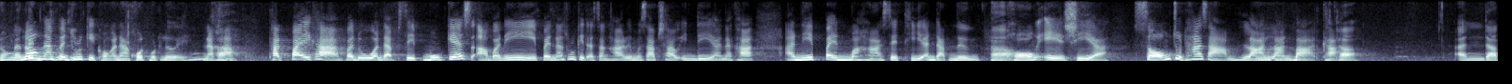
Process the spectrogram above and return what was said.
นอกนั้นนอกนั้นเป็เป็นนธุธุรรกิกิจจของอนาคตหมดเลยนะคะค่ะถัดไปค่ะมาดูอันดับ 10 มูเกสอัลบานีเป็นนักธุรกิจอสังหาริมทรัพย์ชาวอินเดียนะคะ อันนี้เป็นมหาเศรษฐีอันดับหนึ่งค่ะของเอเชีย 2.53 ล้านล้านบาทค่ะค่ะ อันดับ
